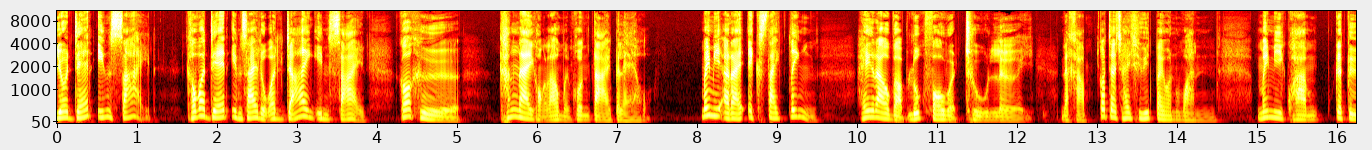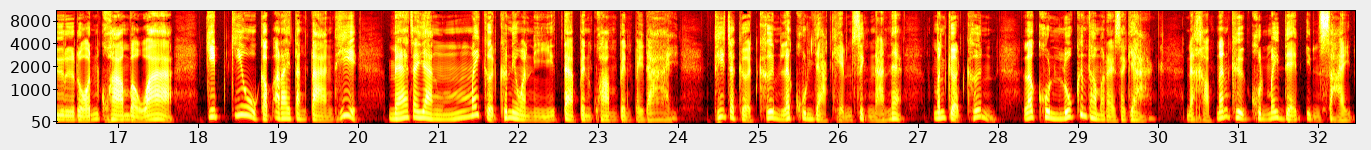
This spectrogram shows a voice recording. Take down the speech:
you're dead inside คาว่า dead inside หรือว่า dying inside ก็คือข้างในของเราเหมือนคนตายไปแล้ว ไม่มีอะไร exciting ให้เราแบบ look forward to เลยนะครับ ก็จะใช้ชีวิตไปวันๆ ไม่มีความกระตือรือร้น ความแบบว่า กิบกิ้วกับอะไรต่างๆ ที่แม้จะยังไม่เกิดขึ้นในวันนี้ แต่เป็นความเป็นไปได้ ที่จะเกิดขึ้นและคุณอยากเห็นสิ่งนั้นเนี่ยมันเกิดขึ้น แล้วคุณลุกขึ้นทำอะไรสักอย่าง นะครับ นั่นคือคุณไม่ dead inside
